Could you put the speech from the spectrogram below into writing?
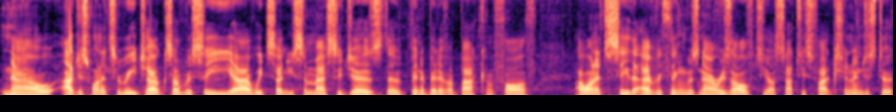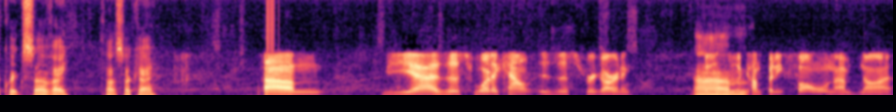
now, I just wanted to reach out because obviously uh, we'd sent you some messages. There's been a bit of a back and forth. I wanted to see that everything was now resolved to your satisfaction and just do a quick survey. If that's okay. Um, yeah. Is this what account is this regarding? 'Cause this is Um, a company phone. I'm not.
